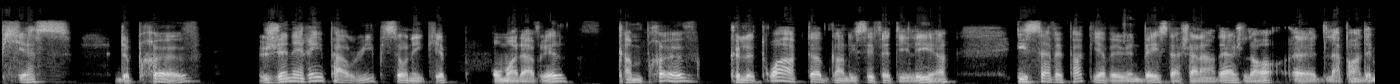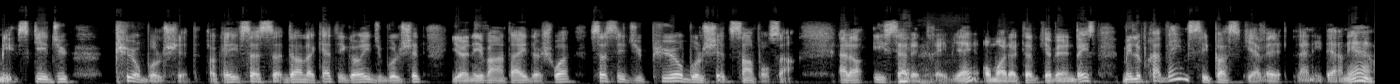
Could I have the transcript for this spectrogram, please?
pièce de preuve générée par lui et son équipe au mois d'avril comme preuve que le 3 octobre, quand il s'est fait élire, il savait pas qu'il y avait eu une baisse d'achalandage lors euh, de la pandémie, ce qui est du pure bullshit. OK? Ça, ça, dans la catégorie du bullshit, il y a un éventail de choix. Ça, c'est du pure bullshit 100%. Alors, il savait très bien au mois d'octobre qu'il y avait une baisse, mais le problème, c'est pas ce qu'il y avait l'année dernière.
